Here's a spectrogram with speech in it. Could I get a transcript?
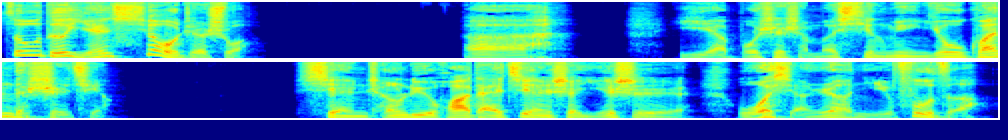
邹德言笑着说：“呃，也不是什么性命攸关的事情。县城绿化带建设一事，我想让你负责。”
